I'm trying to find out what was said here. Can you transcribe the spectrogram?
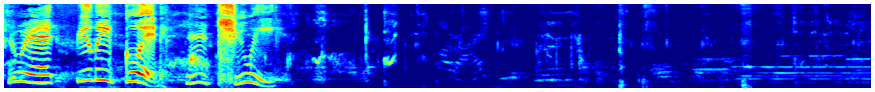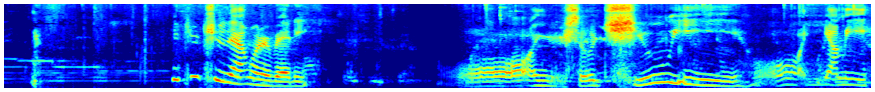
Chew it. Really good. You're chewy. Did you chew that one already? Oh, you're so chewy. Oh, yummy.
